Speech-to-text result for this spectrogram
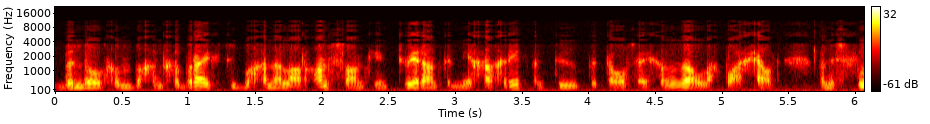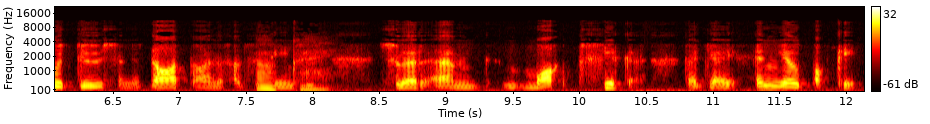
bundel gaan begin gebruik, toe begin hulle haar aanslaan teen R2 per megagreep en toe betaal sy geweldig baie geld want dit is foto's en dit is data en dit is advertensies. Okay. So ehm um, maak seker dat jy in jou pakket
